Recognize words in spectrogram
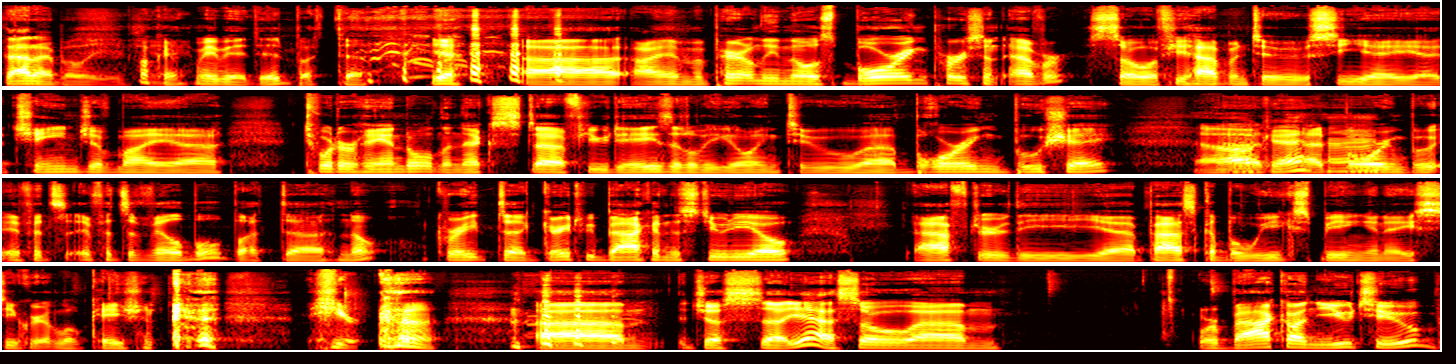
that I believe. Okay, maybe I did, but uh, yeah, uh, I am apparently the most boring person ever. So if you happen to see a, uh change of my uh, Twitter handle the next uh, few days, it'll be going to uh, boring Boucher. at- Okay. At, all right. boring Bou- if it's if it's available, but uh, no, great uh, great to be back in the studio after the uh, past couple weeks being in a secret location here. um, just uh, yeah, so um, we're back on YouTube.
